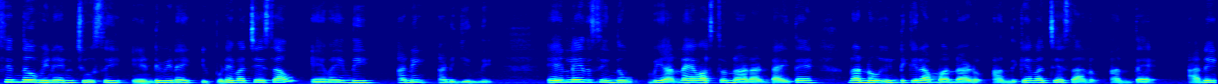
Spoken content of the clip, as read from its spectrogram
సింధు వినయ్ని చూసి ఏంటి వినయ్ ఇప్పుడే వచ్చేసావు? ఏమైంది? అని అడిగింది. ఏం లేదు సింధు మీ అన్నయ్య వస్తున్నాడంట అయితే నన్ను ఇంటికి రమ్మన్నాడు అందుకే వచ్చేసాను అంతే అని.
